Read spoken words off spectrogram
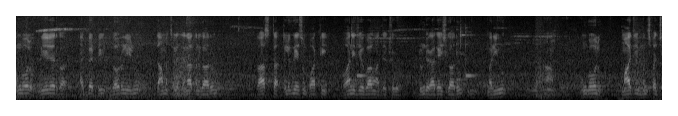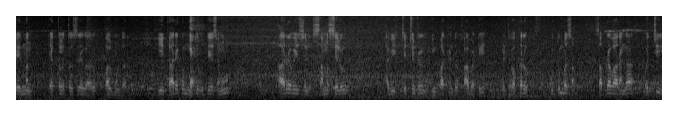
ఒంగోలు నియోజకవర్గ అభ్యర్థి గౌరవనీయులు దామచల జనార్దన్ గారు రాష్ట్ర తెలుగుదేశం పార్టీ వాణిజ్య విభాగం అధ్యక్షుడు డుండి రాకేష్ గారు మరియు ఒంగోలు మాజీ మున్సిపల్ చైర్మన్ ఎక్కల తులసిరే గారు పాల్గొంటారు. ఈ కార్యక్రమం ముఖ్య ఉద్దేశము ఆరోగ్య వయస్సుల సమస్యలు అవి చర్చించడం ఇంపార్టెంట్ కాబట్టి ప్రతి ఒక్కరూ కుటుంబ స- సప్రవారంగా వచ్చి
